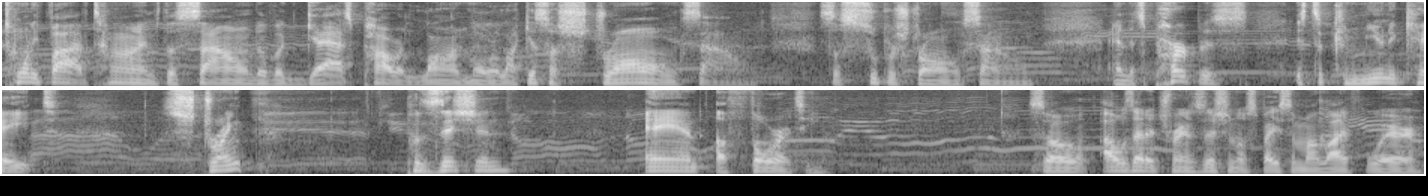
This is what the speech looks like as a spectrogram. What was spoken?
25 times the sound of a gas powered lawnmower. Like it's a strong sound. It's a super strong sound. And its purpose is to communicate strength, position, and authority. So I was at a transitional space in my life where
